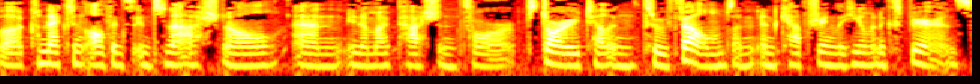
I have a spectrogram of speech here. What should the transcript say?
uh, connecting all things international, and you know my passion for storytelling through films and, and, capturing the human experience.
